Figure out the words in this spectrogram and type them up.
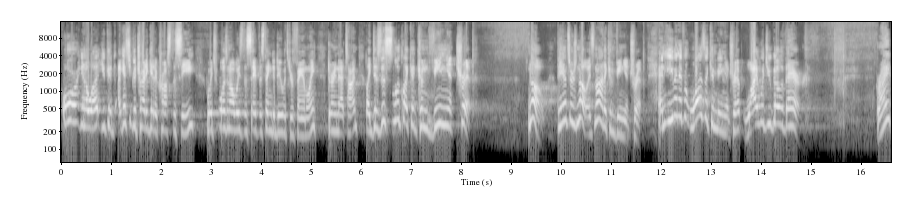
Or, you know what, you could, I guess you could try to get across the sea, which wasn't always the safest thing to do with your family during that time. Like, does this look like a convenient trip? No. The answer is no, it's not a convenient trip. And even if it was a convenient trip, why would you go there? Right?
